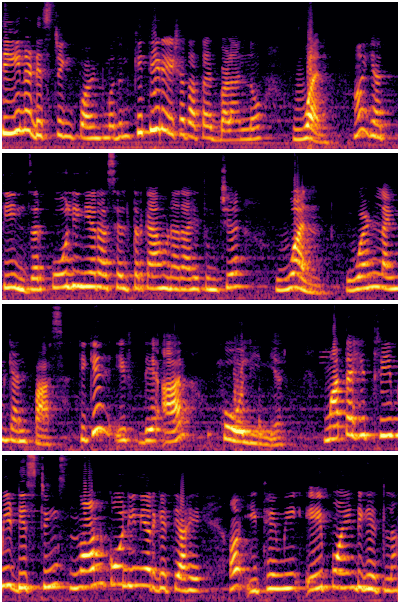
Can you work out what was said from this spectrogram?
तीन डिस्टिंग पॉईंटमधून किती रेषा जात आहेत बाळांनो? वन हां? ह्या तीन. जर कोलिनियर असेल तर काय होणार आहे तुमचे? One one line can pass ठीक आहे? इफ दे आर कोलिनियर मग आता हे थ्री मी डिस्टिंग्स नॉन कोलिनियर घेते आहे. हां? इथे मी ए पॉईंट घेतला.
